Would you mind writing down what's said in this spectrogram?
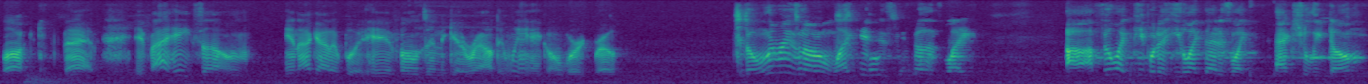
Fuck that. If I hate something and I gotta put headphones in to get around it, we ain't gonna work, bro. The only reason I don't like it is because like I I feel like people that eat like that is like actually dumb,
